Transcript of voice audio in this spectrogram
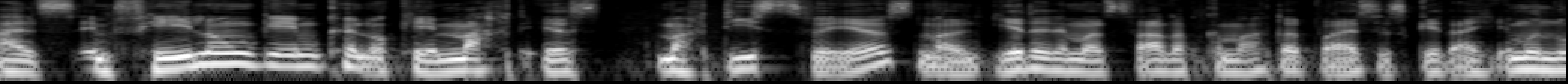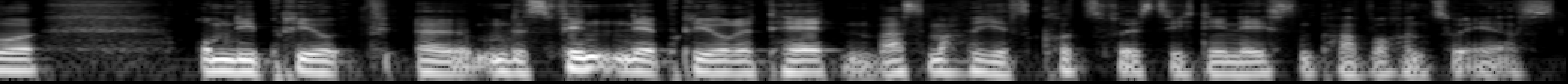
als Empfehlung geben können, okay, macht erst, macht dies zuerst, weil jeder, der mal ein Startup gemacht hat, weiß, es geht eigentlich immer nur um die Prior äh, um das Finden der Prioritäten. Was mache ich jetzt kurzfristig die nächsten paar Wochen zuerst?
